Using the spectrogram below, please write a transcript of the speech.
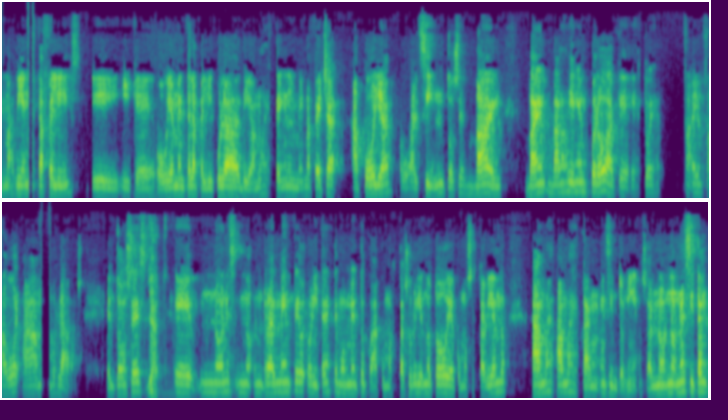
más bien está feliz y, y, que obviamente la película, digamos, esté en la misma fecha, apoya o al cine, entonces va en va, más bien en pro a que esto es en favor a ambos lados. Entonces, eh, no, realmente ahorita en este momento, a como está surgiendo todo y a cómo se está viendo, ambas, ambas están en sintonía. O sea, no, no, necesitan,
